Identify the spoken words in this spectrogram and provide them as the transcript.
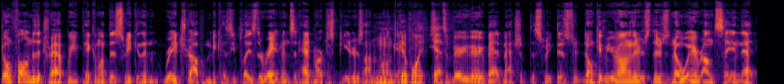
don't fall into the trap where you pick him up this week and then rage drop him because he plays the Ravens and had Marcus Peters on him all game. good point. So Yeah. it's a very very bad matchup this week. There's don't get me wrong. There's there's no way around saying that.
